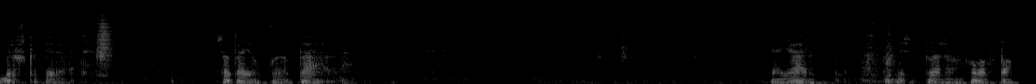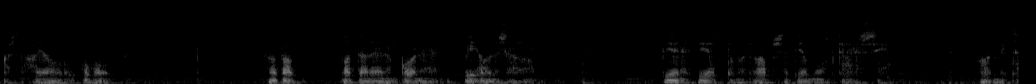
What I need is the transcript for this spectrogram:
myrskypilvet sotajoukkojen päällä. Ja jäädyt, ja sitten tulee sellainen kova pakkaset, hajoaa koko sotapataleijan koneen vihollisella. Pienet viettomat lapset ja muut kärsii. Vai mitä?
